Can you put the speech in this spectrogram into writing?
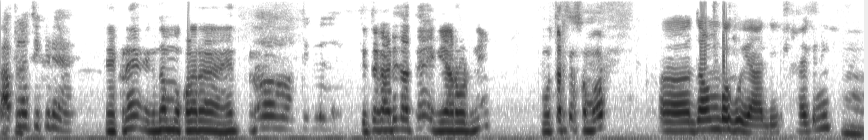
आपलं तिकडे आहे. तिकडे? एकदम मोकळा आहे. हो हो तिकडे आहे. तिथे गाडी जाते या रोडनी उतरते समोर. जाऊन बघूया आधी आहे की नाही?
